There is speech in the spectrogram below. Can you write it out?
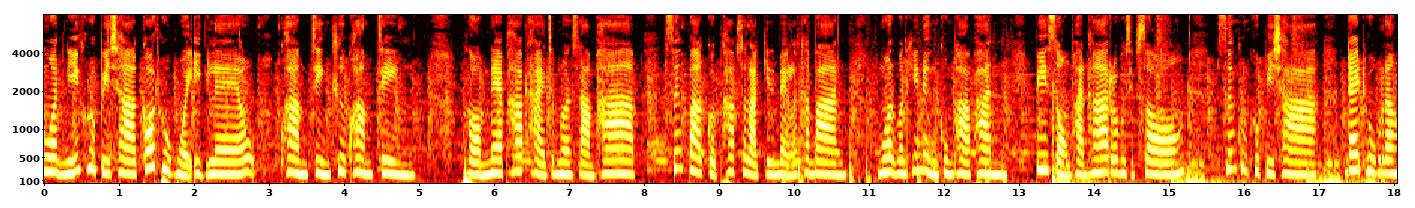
งวดนี้ครูปีชาก็ถูกหวยอีกแล้ว ความจริงคือความจริง ร้อมแนบภาพถ่ายจำนวน 3 ภาพ ซึ่งปรากฏภาพสลากกินแบ่งรัฐบาล งวดวันที่ 1 กุมภาพันธ์ ปี 2562 ซึ่งคุณครูปีชาได้ถูกราง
